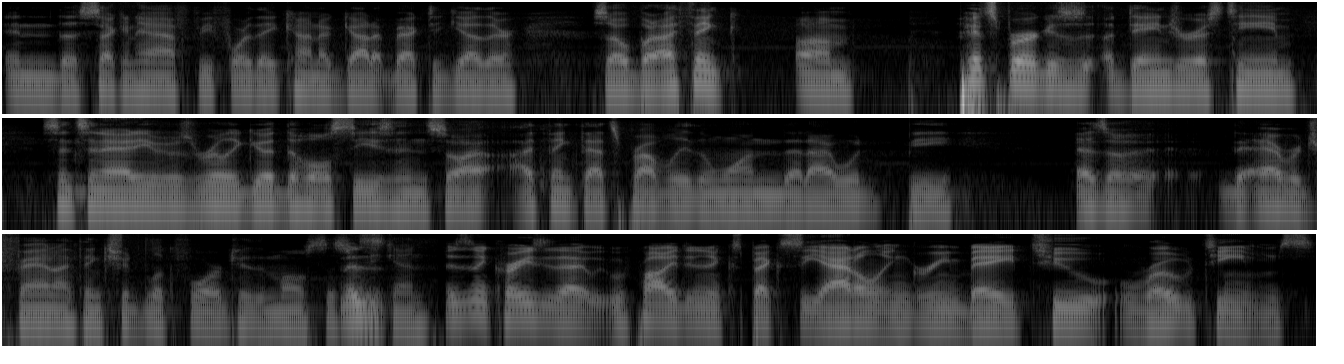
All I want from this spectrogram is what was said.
in the second half before they kind of got it back together. So, but I think um, Pittsburgh is a dangerous team. Cincinnati was really good the whole season, so I, I think that's probably the one that I would be, as a the average fan, I think should look forward to the most this Is- weekend. Isn't it crazy that we probably didn't expect Seattle and Green Bay, two road teams,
